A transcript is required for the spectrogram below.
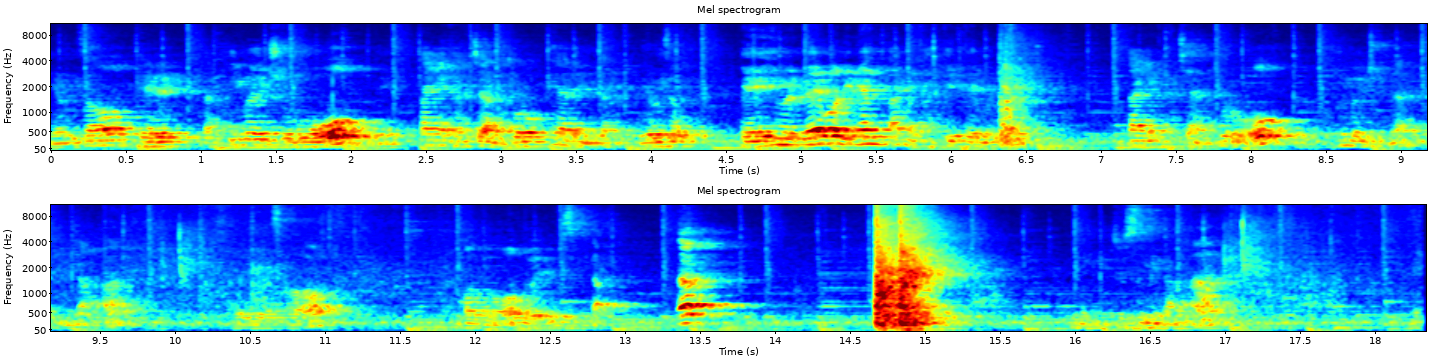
네, 여기서 배를 딱 힘을 주고 네, 땅에 닿지 않도록 해야 됩니다. 네, 여기서 배에 힘을 빼버리면 땅에 닿기 때문에 땅에 닿지 않도록 힘을 주면 됩니다. 그래서 한 번 더 보여드리겠습니다. 하나, 네, 좋습니다. 네,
